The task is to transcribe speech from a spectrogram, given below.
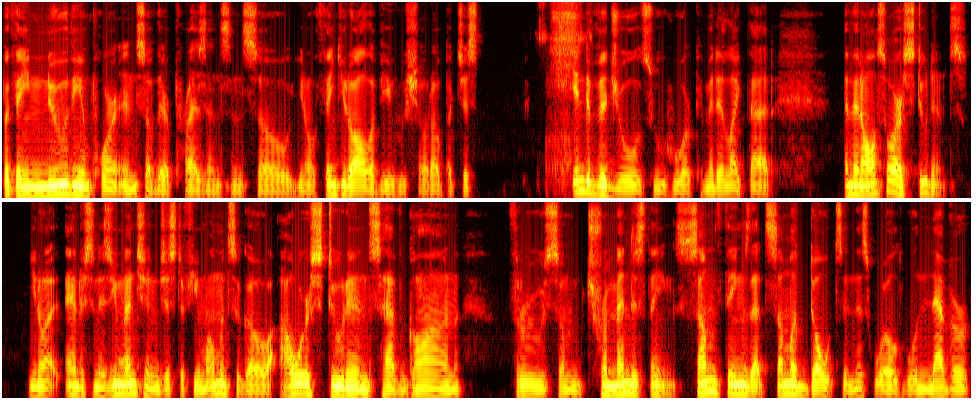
but they knew the importance of their presence. And so, you know, thank you to all of you who showed up, but just individuals who who are committed like that. And then also our students. You know, Anderson, as you mentioned just a few moments ago, our students have gone through some tremendous things, some things that some adults in this world will never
